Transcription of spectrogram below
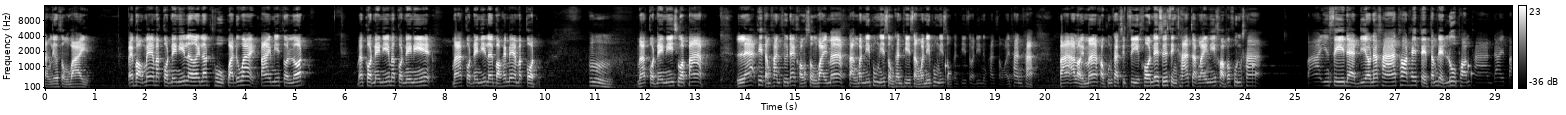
สั่งเร็วส่งไว ไปบอกแม่มากดในนี้เลย แล้วถูกกว่าด้วยไปมีส่วนลด มากดในนี้มากดในนี้ มากดในนี้เลยบอกให้แม่มากด อืม มากดในนี้ชัวร์ป้าบ และที่สำคัญคือได้ของส่งไวมาก สั่งวันนี้พรุ่งนี้ส่งทันที สั่งวันนี้พรุ่งนี้ส่งทันทีสวัสดี1,200ท่านค่ะ ปลาอร่อยมากขอบคุณค่ะ 14 คนได้ซื้อสินค้าจากไลน์นี้ขอบพระคุณค่ะปลาอินทรีแดดเดียวนะคะ ทอดให้เสร็จสำเร็จรูปพร้อมทานได้ไป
